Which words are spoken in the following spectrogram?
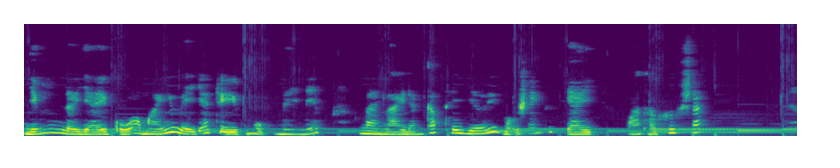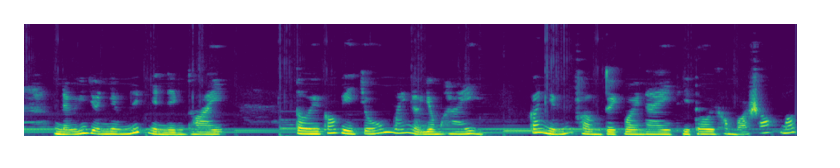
những lời dạy của ông ấy về giá trị của một nề nếp mang lại đẳng cấp thế giới mỗi sáng thức dậy, quả thật khước sắc nữ doanh nhân liếc nhìn điện thoại. Tôi có ghi chú mấy nội dung hay. Có những phần tuyệt vời này thì tôi không bỏ sót mất.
